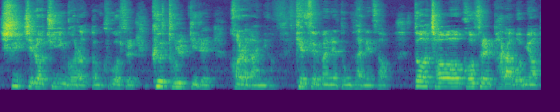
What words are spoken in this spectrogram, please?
실제로 주님 걸었던 그곳을 그 돌길을 걸어가며 겟세만의 동산에서 또 저 곳을 바라보며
